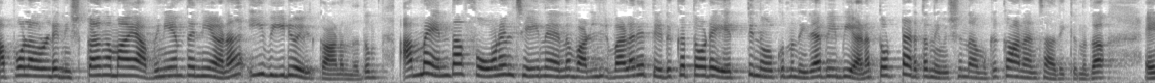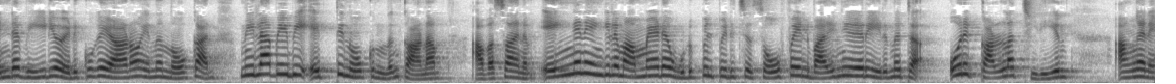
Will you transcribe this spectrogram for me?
അപ്പോൾ അവളുടെ നിഷ്കളങ്കമായ അഭിനയം തന്നെയാണ് ഈ വീഡിയോയിൽ കാണുന്നതും. അമ്മ എന്താ ഫോണിൽ ചെയ്യുന്നതെന്ന് വള- വളരെ തിടുക്കത്തോടെ എത്തി നോക്കുന്ന നില ബേബിയാണ് തൊട്ടടുത്ത നിമിഷം നമുക്ക് കാണാൻ സാധിക്കുന്നത്. എന്റെ വീഡിയോ എടുക്കുകയാണോ എന്ന് നോക്കാൻ നില ബേബി എത്തി നോക്കുന്നതും കാണാം. അവസാനം എങ്ങനെയെങ്കിലും അമ്മയുടെ ഉടുപ്പിൽ പിടിച്ച് സോഫയിൽ വലിഞ്ഞു കയറി ഇരുന്നിട്ട് ഒരു കള്ളച്ചിരിയും അങ്ങനെ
